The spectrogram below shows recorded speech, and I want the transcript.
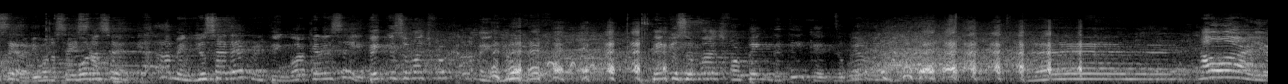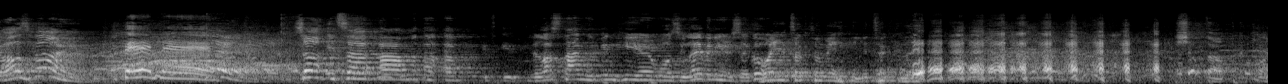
Ignazio, buonasera. Do you want to say What I something? said, I mean, you said everything. What can I say? Thank you so much for coming. Thank you so much for paying the ticket. Where Uh, how are you? How's it going? Bene. Hey. So it's a, um, a, a it, it, the last time we've been here was 11 years ago. Why you talk to me? You talk to me. Shut up, come on.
